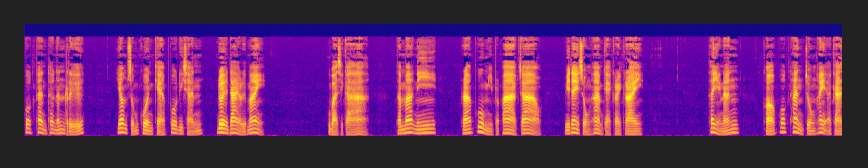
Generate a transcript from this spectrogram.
พวกท่านเท่านั้นหรือ ย่อมสมควรแก่พวกดิฉันด้วยได้หรือไม่ อุบาสิกา ธรรมนี้ พระผู้มีพระภาคเจ้ามิได้ทรงห้ามแก่ใครๆ ถ้าอย่างนั้นขอพวกท่านจงให้อาการ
